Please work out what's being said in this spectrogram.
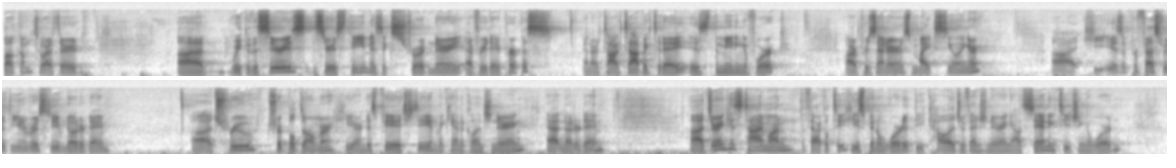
Welcome to our third uh, week of the series. The series theme is Extraordinary Everyday Purpose, and our talk topic today is the meaning of work. Our presenter is Mike Seelinger. Uh, he is a professor at the University of Notre Dame, uh, a true triple domer. He earned his PhD in mechanical engineering at Notre Dame. Uh, during his time on the faculty, he's been awarded the College of Engineering Outstanding Teaching Award,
